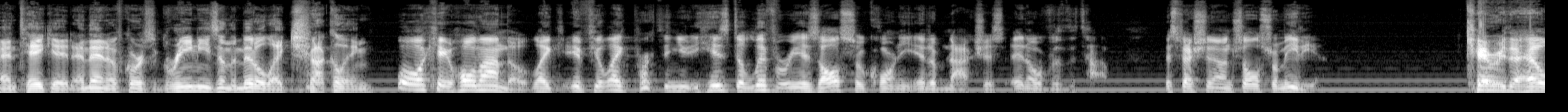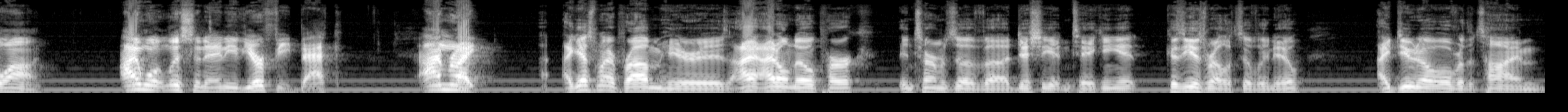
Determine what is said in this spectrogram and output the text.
and take it, and then of course Greeny's in the middle like chuckling. Well, okay, hold on though. Like, if you like Perk, then you, his delivery is also corny and obnoxious and over the top, especially on social media. Carry the hell on. I won't listen to any of your feedback. I'm right. I guess my problem here is I, I don't know Perk in terms of uh, dishing it and taking it because he is relatively new. I do know over the time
